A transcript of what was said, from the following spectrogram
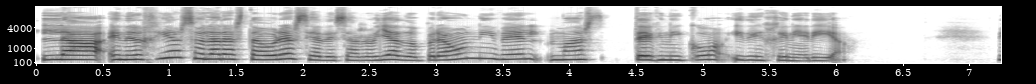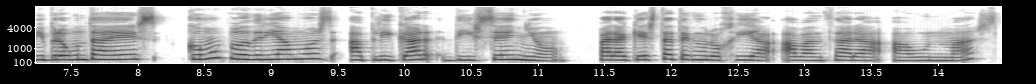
La energía solar hasta ahora se ha desarrollado, pero a un nivel más técnico y de ingeniería. Mi pregunta es, ¿cómo podríamos aplicar diseño para que esta tecnología avanzara aún más?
